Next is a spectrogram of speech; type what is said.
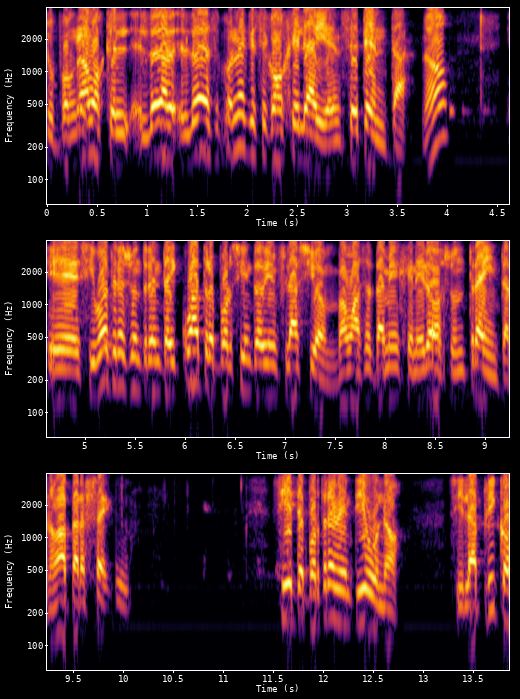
supongamos que el, dólar, el dólar se pone que se congele ahí, en 70, ¿no? Eh, si vos tenés un 34% de inflación, vamos a ser también generosos, un 30, nos va perfecto. 7 por 3, 21. Si le aplico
